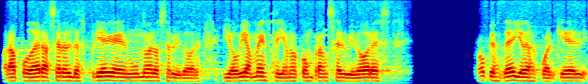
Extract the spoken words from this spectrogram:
para poder hacer el despliegue en uno de los servidores. Y obviamente ellos no compran servidores propios de ellos, de cualquier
